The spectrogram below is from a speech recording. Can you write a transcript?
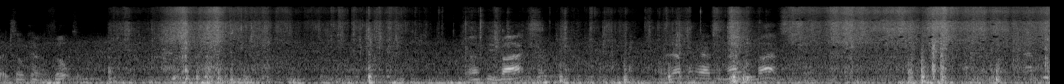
Like some kind of filter. Empty box. Oh, definitely got some empty boxes. Empty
